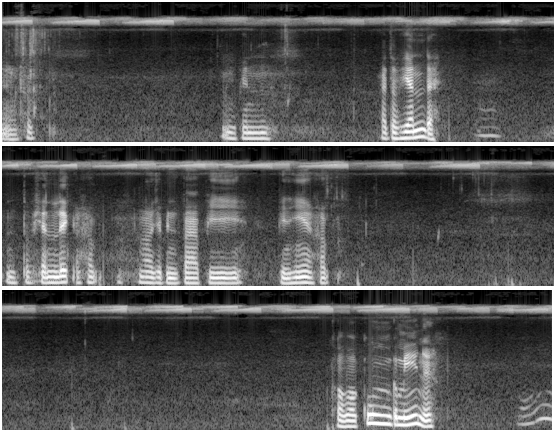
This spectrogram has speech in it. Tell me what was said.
นะครับ นเป็นปลาตะเพียนแต่อืมเป็นตะเพียนเล็กอะครับน่าจะเป็นปลาปีปีนี้ครับขอว่ากุ้งก็มีนะนี่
